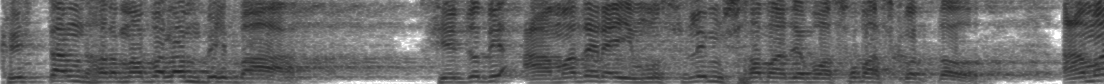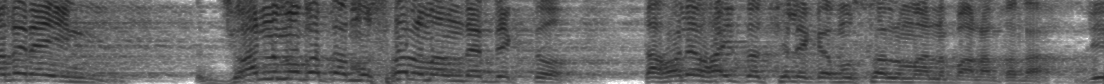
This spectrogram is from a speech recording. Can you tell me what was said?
খ্রিস্টান ধর্মাবলম্বী বা সে যদি আমাদের এই মুসলিম সমাজে বসবাস করত, আমাদের এই জন্মগত মুসলমানদের দেখতো, তাহলে হয়তো ছেলেকে মুসলমান বানাতো না। যে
